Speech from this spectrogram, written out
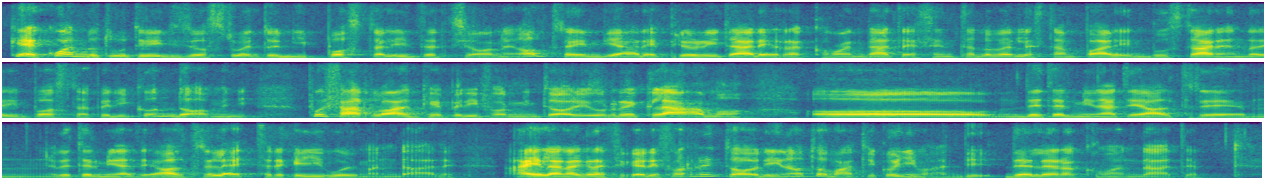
che quando tu utilizzi lo strumento di postalizzazione, oltre a inviare prioritarie e raccomandate senza doverle stampare, imbustare e andare in posta per i condomini, puoi farlo anche per i fornitori, un reclamo o determinate altre, determinate altre lettere che gli vuoi mandare. Hai l'anagrafica dei fornitori, in automatico gli mandi delle raccomandate.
